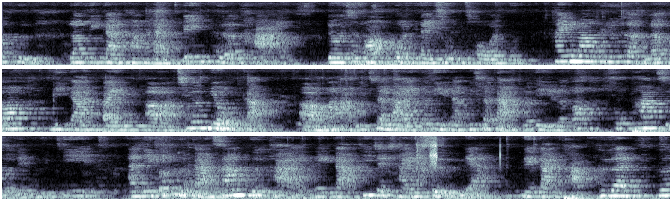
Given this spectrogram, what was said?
ก็คือ เรามีการทำแบบปิ้งเครือข่าย โดยเฉพาะคนในชุมชน ให้เล่าเรื่องแล้วก็มีการไปเชื่อมโยงกับมหาวิทยาลัยก็ดีนักวิชาการก็ดี แล้วก็ทุกภาคส่วนในพื้นที่ อันนี้ก็คือการสร้างเครือข่ายในการที่จะใช้สื่อเนี่ยในการขับเคลื่อนเพื่อ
